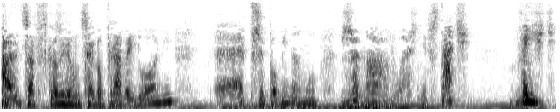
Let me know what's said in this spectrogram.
palca wskazującego prawej dłoni e, przypomina mu, że ma właśnie wstać, wyjść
